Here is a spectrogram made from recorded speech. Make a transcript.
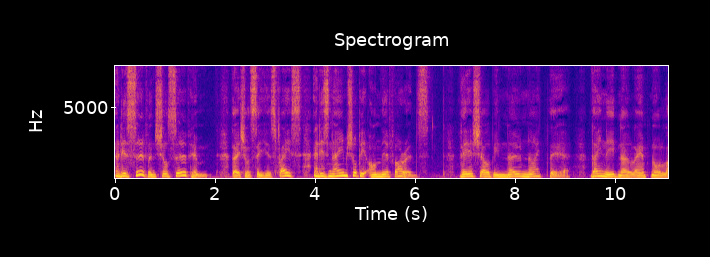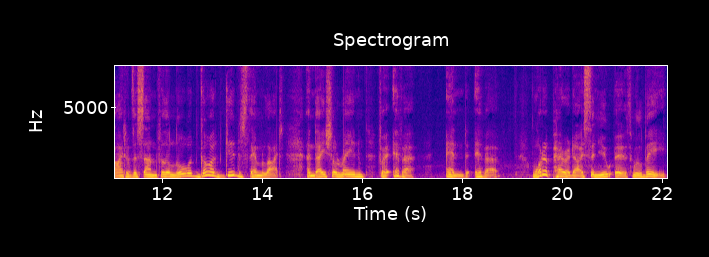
and his servants shall serve him. They shall see his face, and his name shall be on their foreheads. There shall be no night there. They need no lamp nor light of the sun, for the Lord God gives them light, and they shall reign for ever and ever. What a paradise the new earth will be!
